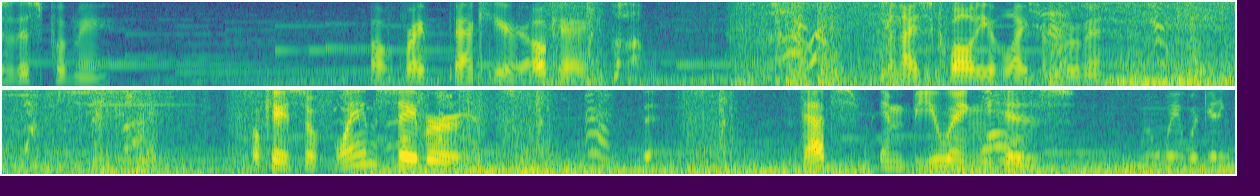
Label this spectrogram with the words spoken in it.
Does this put me? Oh, right back here. Okay. It's a nice quality of life improvement. Okay, so Flame Saber... th- that's imbuing his... No way we're getting.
